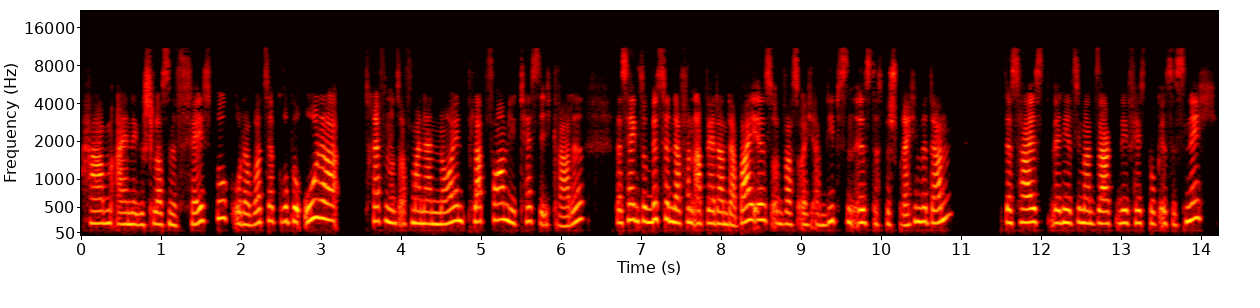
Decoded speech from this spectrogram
haben eine geschlossene Facebook- oder WhatsApp-Gruppe oder treffen uns auf meiner neuen Plattform, die teste ich gerade. Das hängt so ein bisschen davon ab, wer dann dabei ist und was euch am liebsten ist. Das besprechen wir dann. Das heißt, wenn jetzt jemand sagt, nee, Facebook ist es nicht,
